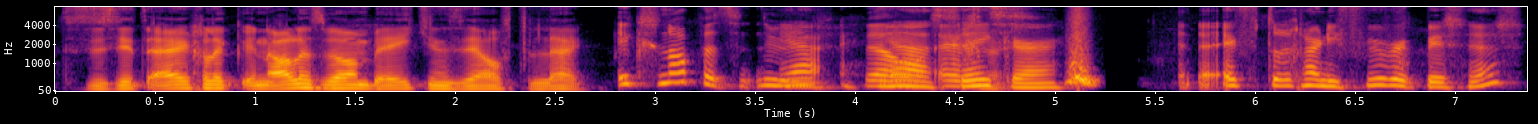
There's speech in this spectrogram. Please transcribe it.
Dus er zit eigenlijk in alles wel een beetje eenzelfde lijn. Ik snap het nu ja, wel. ja echt. zeker. Even terug naar die vuurwerkbusiness.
